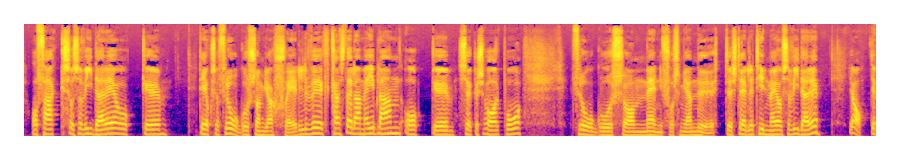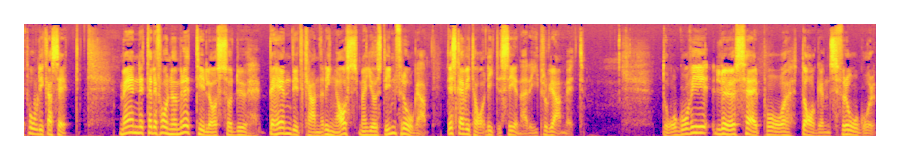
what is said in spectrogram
och fax och så vidare. Och eh, det är också frågor som jag själv eh, kan ställa mig ibland och eh, söker svar på. Frågor som människor som jag möter ställer till mig och så vidare. Ja, det är på olika sätt. Men telefonnumret till oss så du behändigt kan ringa oss med just din fråga, det ska vi ta lite senare i programmet. Då går vi lös här på dagens frågor.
